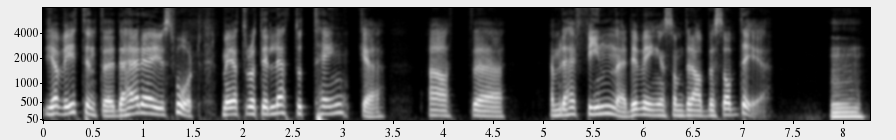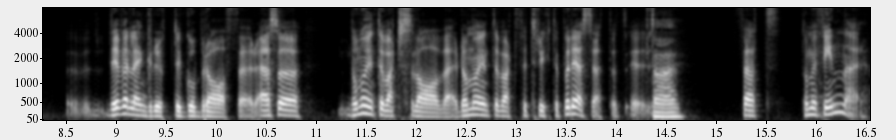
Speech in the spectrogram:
jag vet inte, det här är ju svårt. Men jag tror att det är lätt att tänka att eh, ja, men det här är finnar, det är väl ingen som drabbas av det. Mm. Det är väl en grupp det går bra för. Alltså, de har ju inte varit slaver, de har ju inte varit förtryckta på det sättet. eh, Nej. För att de är finnar.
